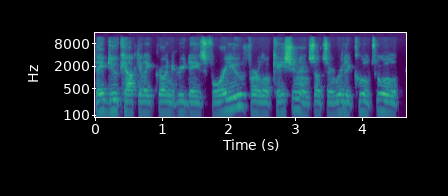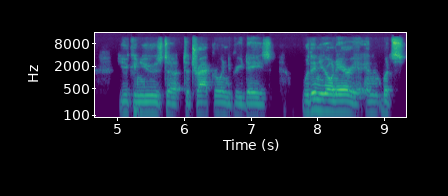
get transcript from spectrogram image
They do calculate growing degree days for you for a location, and so it's a really cool tool you can use to, to track growing degree days within your own area. And what's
